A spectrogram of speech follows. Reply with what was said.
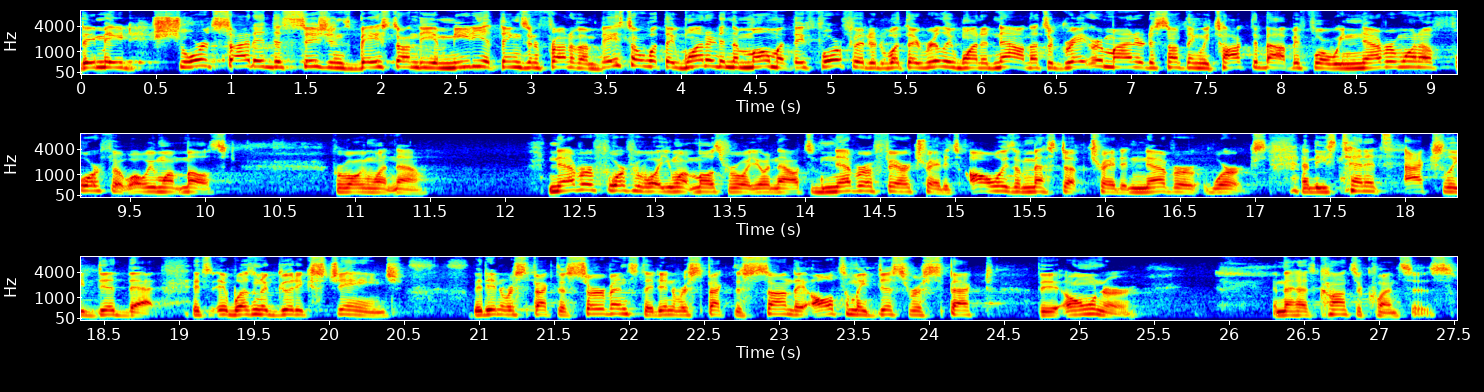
They made short sighted decisions based on the immediate things in front of them. Based on what they wanted in the moment, they forfeited what they really wanted now. And that's a great reminder to something we talked about before. We never want to forfeit what we want most for what we want now. Never forfeit what you want most for what you want now. It's never a fair trade. It's always a messed up trade. It never works. And these tenants actually did that. It's, it wasn't a good exchange. They didn't respect the servants, they didn't respect the son, they ultimately disrespect the owner. And that has consequences.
